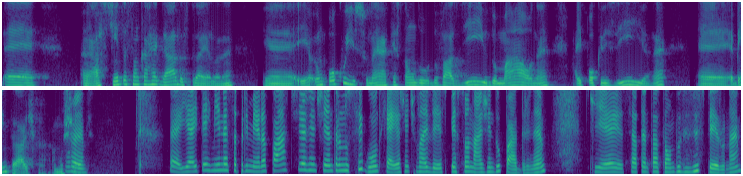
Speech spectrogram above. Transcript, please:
é, é as tintas são carregadas para ela, né? É, é, um pouco isso, né? A questão do, do vazio, do mal, né? A hipocrisia, né? É, é bem trágica a Muchete. É. é, e aí termina essa primeira parte e a gente entra no segundo, que aí a gente vai ver esse personagem do padre, né? Que é essa tentação do desespero, né?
